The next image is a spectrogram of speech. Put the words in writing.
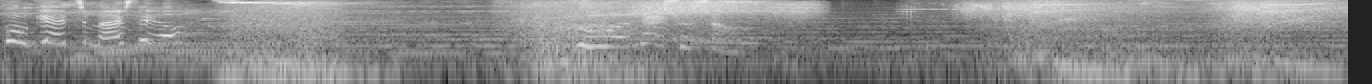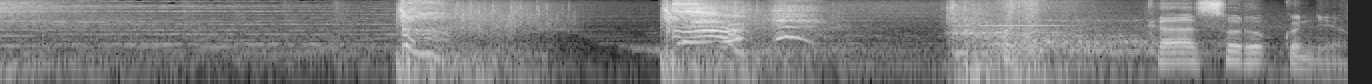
포기하지 마세요. 구원 가소롭군요.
